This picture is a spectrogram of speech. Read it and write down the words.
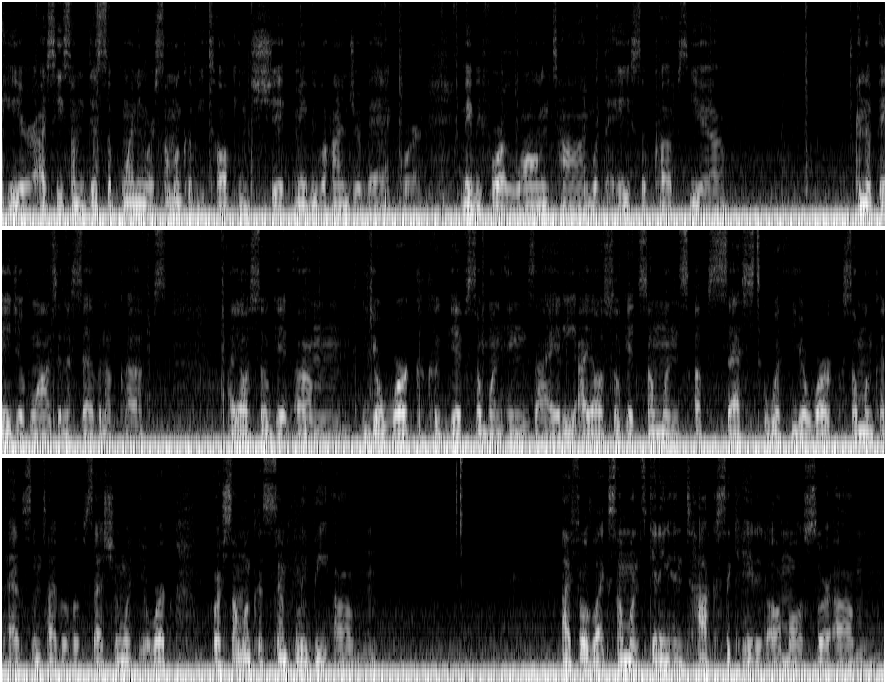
here. I see some disappointing where someone could be talking shit maybe behind your back or maybe for a long time with the ace of cups. Yeah. And the page of wands and the seven of cups I also get um, your work could give someone anxiety. I also get someone's obsessed with your work. Someone could have some type of obsession with your work or someone could simply be, um, I feel like someone's getting intoxicated almost or um,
